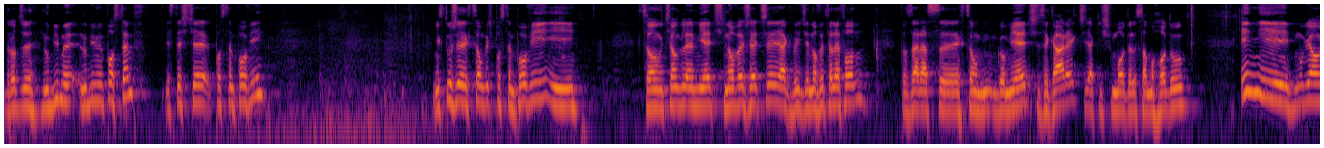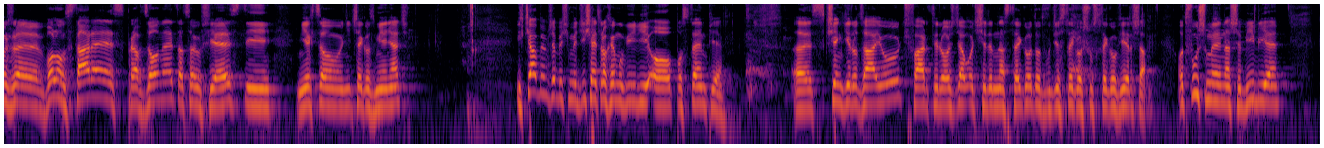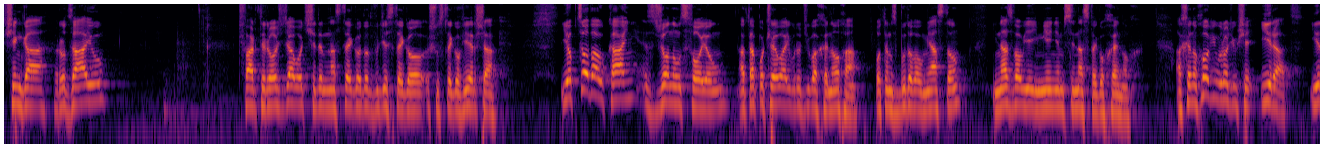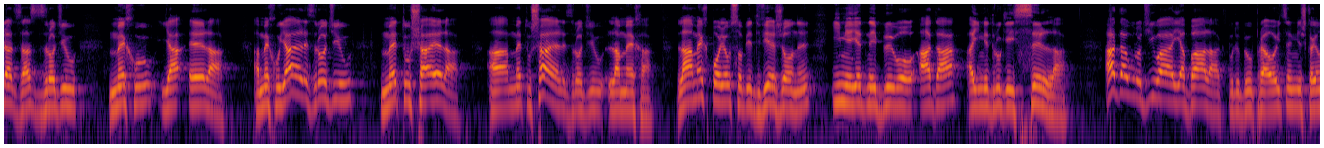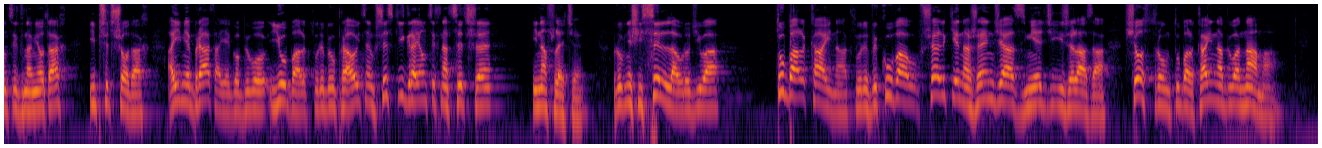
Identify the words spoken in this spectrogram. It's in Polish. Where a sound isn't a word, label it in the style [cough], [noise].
Drodzy, lubimy, lubimy postęp? Jesteście postępowi? Niektórzy chcą być postępowi i chcą ciągle mieć nowe rzeczy. Jak wyjdzie nowy telefon, to zaraz e, chcą go mieć, zegarek czy jakiś model samochodu. Inni mówią, że wolą stare, sprawdzone, to co już jest i nie chcą niczego zmieniać. I chciałbym, żebyśmy dzisiaj trochę mówili o postępie. E, z Księgi Rodzaju, czwarty rozdział od 17 do 26 wiersza. Otwórzmy nasze Biblię, Księga Rodzaju, czwarty rozdział od 17 do 26 wiersza. I obcował Kań z żoną swoją, a ta poczęła i urodziła Henocha. Potem zbudował miasto i nazwał je imieniem syna swego Henoch. A Henochowi urodził się Irat. Irat zaś zrodził Mechujaela. A Mechujael zrodził Metuszaela. A Metuszael zrodził Lamecha. Lamech pojął sobie dwie żony. Imię jednej było Ada, a imię drugiej Sylla. Ada urodziła Jabala, który był praojcem mieszkających w namiotach i przy trzodach, a imię brata jego było Jubal, który był praojcem wszystkich grających na cytrze i na flecie. Również i Sylla urodziła Tubal Kaina, który wykuwał wszelkie narzędzia z miedzi i żelaza. Siostrą Tubal Kaina była Nama.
